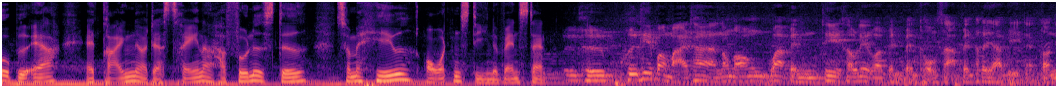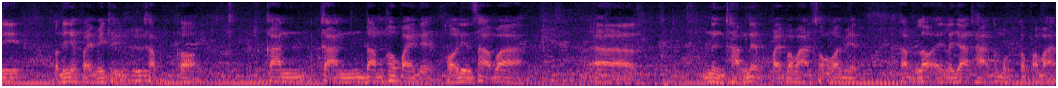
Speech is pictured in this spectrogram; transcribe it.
Håbet er, at drengene og deres træner har fundet et sted, som er hævet over den stigende vandstand. คือพื้นที่เป้าหมายถ้าน้องๆว่าเป็นที่เขาเรียกว่าเป็นเป็นโถงสามเป็นพัทยาบีเนี่ยตอนนี้ตอนนี้ยังไปไม่ถึงครับก็การการดำเข้าไปเนี่ยขอเรียนทราบว่าหนึ่งถังเนี่ยไปประมาณ 200 เมตรครับแล้วระยะทางทั้งหมดก็ประมาณ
